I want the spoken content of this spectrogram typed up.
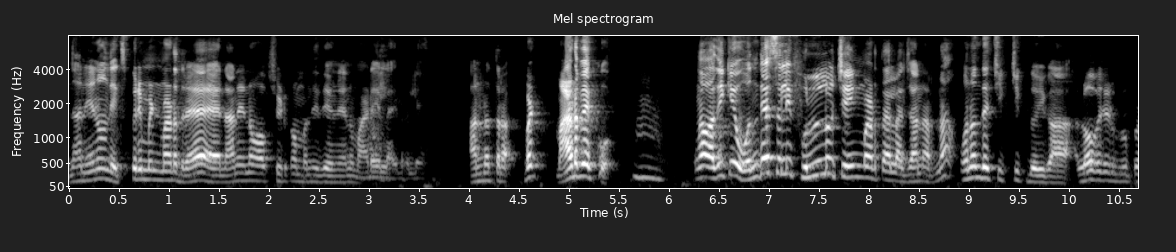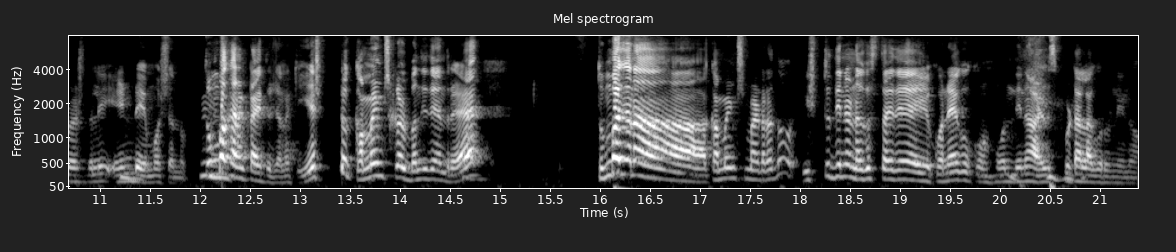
ನಾನೇನೋ ಒಂದು ಎಕ್ಸ್ಪೆರಿಮೆಂಟ್ ಮಾಡಿದ್ರೆ ನಾನೇನೋ ವಾಪಸ್ ಇಟ್ಕೊಂಡ್ ಬಂದಿದ್ದೀನಿ ಏನೋ ಮಾಡೇ ಇಲ್ಲ ಇದ್ರಲ್ಲಿ ಅನ್ನೋ ತರ ಬಟ್ ಮಾಡ್ಬೇಕು. ನಾವು ಅದಕ್ಕೆ ಒಂದೇ ಸಲ ಫುಲ್ಲು ಚೇಂಜ್ ಮಾಡ್ತಾ ಇಲ್ಲ ಜನರ್ನ ಒಂದೊಂದೇ ಚಿಕ್ಕ ಚಿಕ್ಕದು ಈಗ ಲೋ ಬಜೆಟ್ ಗ್ರೂಪ್ ವರ್ಷದಲ್ಲಿ ಎಂಡ್ ಎಮೋಷನ್ ತುಂಬಾ ಕನೆಕ್ಟ್ ಆಯ್ತು ಜನಕ್ಕೆ. ಎಷ್ಟು ಕಮೆಂಟ್ಸ್ಗಳು ಬಂದಿದೆ ಅಂದ್ರೆ ತುಂಬಾ ಜನ ಕಮೆಂಟ್ಸ್ ಮಾಡಿರೋದು ಇಷ್ಟು ದಿನ ನಗಿಸ್ತಾ ಇದೆ ಕೊನೆಗೂ ಒಂದಿನ ಅಳಿಸ್ಬಿಟ್ಟಲ್ಲ ಗುರು ನೀನು.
